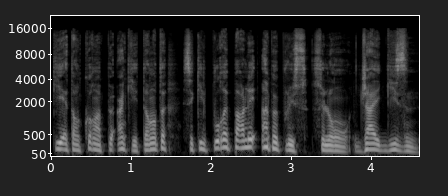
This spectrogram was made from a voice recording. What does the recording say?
qui est encore un peu inquiétante, c'est qu'il pourrait parler un peu plus, selon Jai Giesen.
